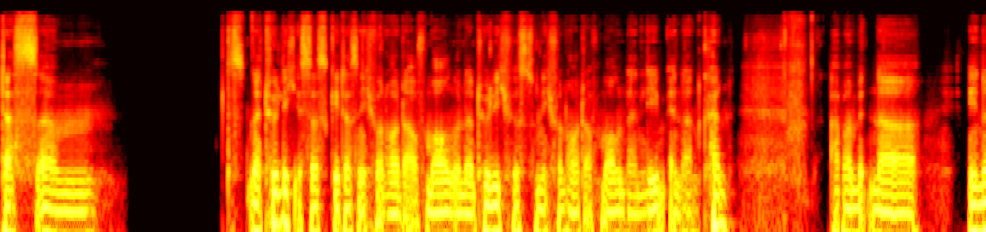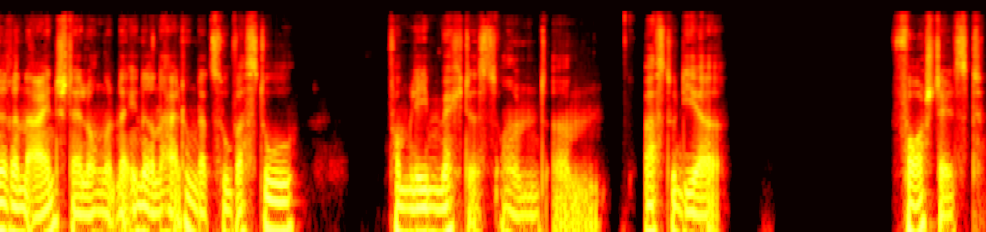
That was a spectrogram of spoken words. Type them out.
das, ähm, das, natürlich ist das, geht das nicht von heute auf morgen und natürlich wirst du nicht von heute auf morgen dein Leben ändern können. Aber mit einer inneren Einstellung und einer inneren Haltung dazu, was du vom Leben möchtest und ähm, was du dir vorstellst,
